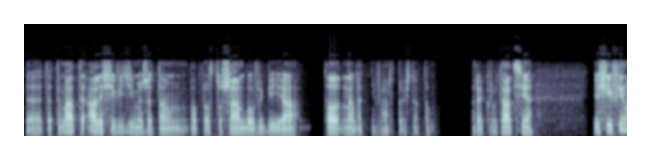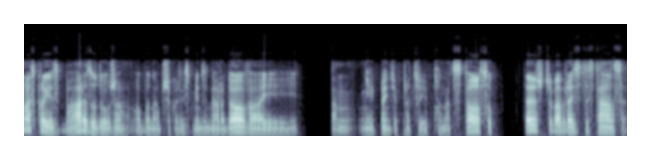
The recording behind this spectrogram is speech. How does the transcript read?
te, te tematy, ale jeśli widzimy, że tam po prostu szambo wybija, to nawet nie warto iść na tą rekrutację. Jeśli firma z kolei jest bardzo duża, albo na przykład jest międzynarodowa i tam niech będzie pracuje ponad 100 osób, też trzeba brać z dystansem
